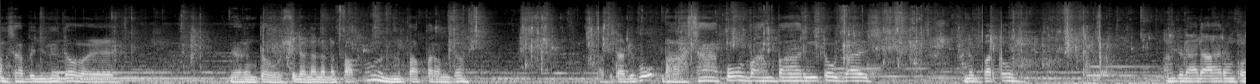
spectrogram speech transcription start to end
Ang sabi nila daw eh, meron daw sila na lang nagpap oh, nagpaparamdam. Sabi-sabi po, basa po, bahang-baha rito guys. Ano ba to? Ang dinadaaran ko.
